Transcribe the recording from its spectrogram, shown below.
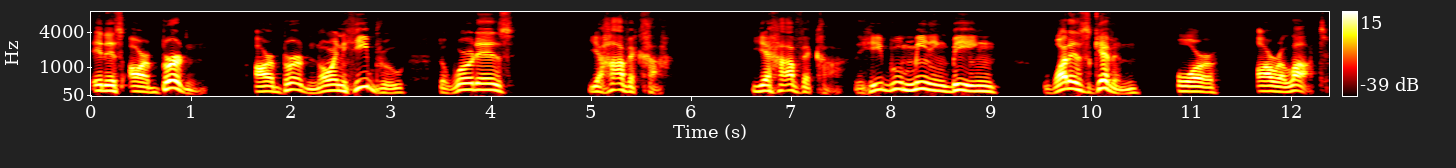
it is our burden, our burden, or in Hebrew, the word is Yehaveka. Yehaveka, the Hebrew meaning being what is given or our lot.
